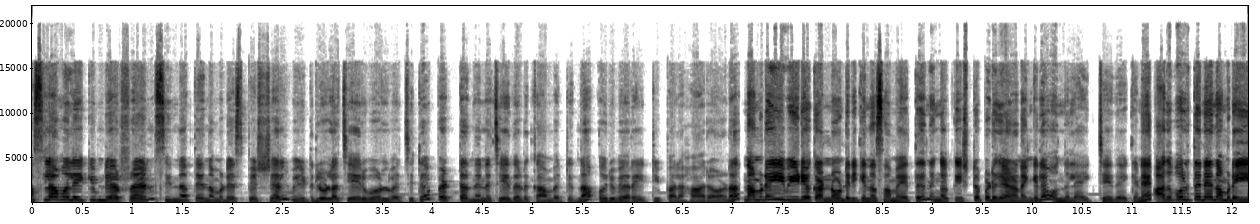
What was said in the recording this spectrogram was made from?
അസ്സാം വലൈക്കും ഡിയർ ഫ്രണ്ട്സ്. ഇന്നത്തെ നമ്മുടെ സ്പെഷ്യൽ വീട്ടിലുള്ള ചേരുവകൾ വെച്ചിട്ട് പെട്ടെന്ന് തന്നെ ചെയ്തെടുക്കാൻ പറ്റുന്ന ഒരു വെറൈറ്റി പലഹാരമാണ്. നമ്മുടെ ഈ വീഡിയോ കണ്ടുകൊണ്ടിരിക്കുന്ന സമയത്ത് നിങ്ങൾക്ക് ഇഷ്ടപ്പെടുകയാണെങ്കിൽ ഒന്ന് ലൈക്ക് ചെയ്തേക്കണേ. അതുപോലെ തന്നെ നമ്മുടെ ഈ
